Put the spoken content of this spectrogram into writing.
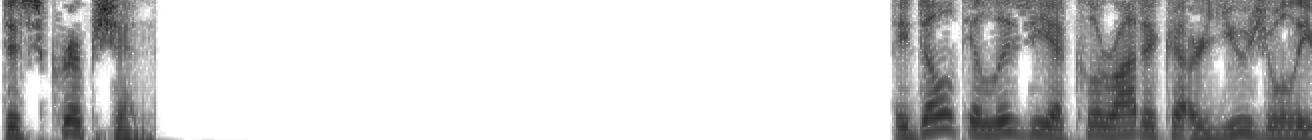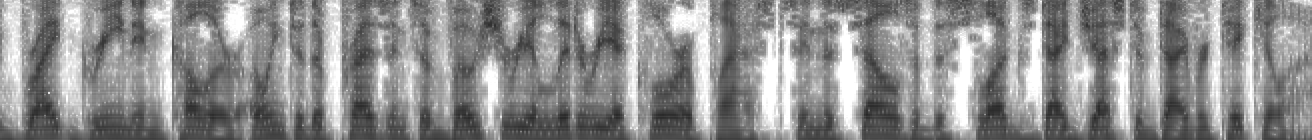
Description Adult Elysia chlorotica are usually bright green in color owing to the presence of Vaucheria litorea chloroplasts in the cells of the slug's digestive diverticula.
